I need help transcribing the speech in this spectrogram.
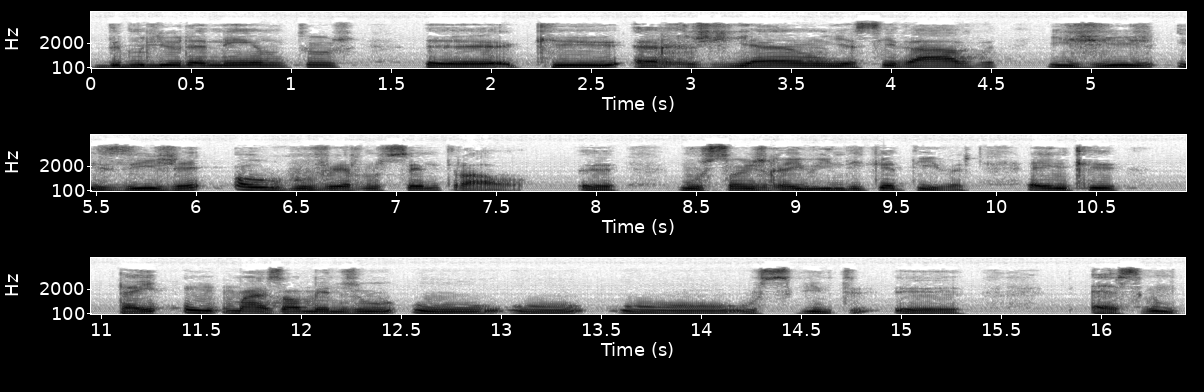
de melhoramentos que a região e a cidade exigem ao governo central, moções reivindicativas, em que tem um, mais ou menos o, o, o, o seguinte, a, seguinte,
